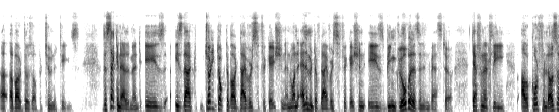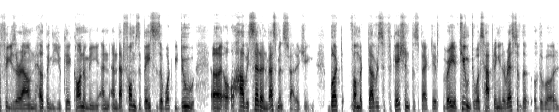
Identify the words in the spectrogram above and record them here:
uh, about those opportunities. the second element is is that Johnny talked about diversification, and one element of diversification is being global as an investor. Definitely, our core philosophy is around helping the UK economy, and, and that forms the basis of what we do uh, or how we set our investment strategy. But from a diversification perspective, very attuned to what's happening in the rest of the of the world,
